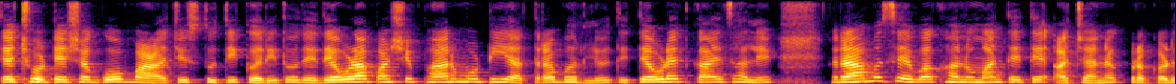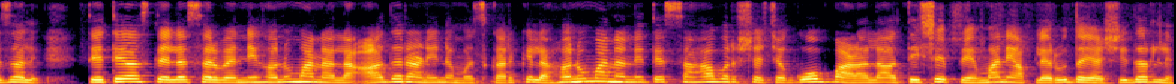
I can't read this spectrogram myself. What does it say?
त्या छोट्याशा गो बाळाची स्तुती करीत होते. देवळापाशी फार मोठी यात्रा भरली होती. तेवढ्यात काय झाले? रामसेवक हनुमान तेथे अचानक प्रकट झाले. तेथे असलेल्या सर्वांनी हनुमानाला आदराने नमस्कार केला. हनुमानाने त्या सहा वर्षाच्या गोप बाळाला अतिशय प्रेमाने आपल्या हृदयाशी धरले.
